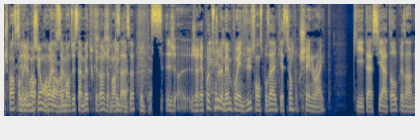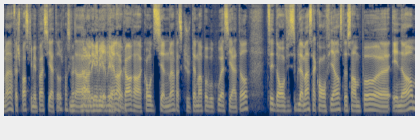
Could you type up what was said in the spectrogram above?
Je pense qu'on l'émotion pas... ouais, Mon Dieu, ça me met tout croche de penser à ça. J'aurais pas du tout le même point de vue si on se posait la même question pour Shane Wright qui est à Seattle présentement. En fait, je pense qu'il n'est même pas à Seattle. Je pense qu'il est dans, la Ligue encore en conditionnement parce qu'il joue tellement pas beaucoup à Seattle. Tu sais, donc visiblement sa confiance ne semble pas euh, énorme.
